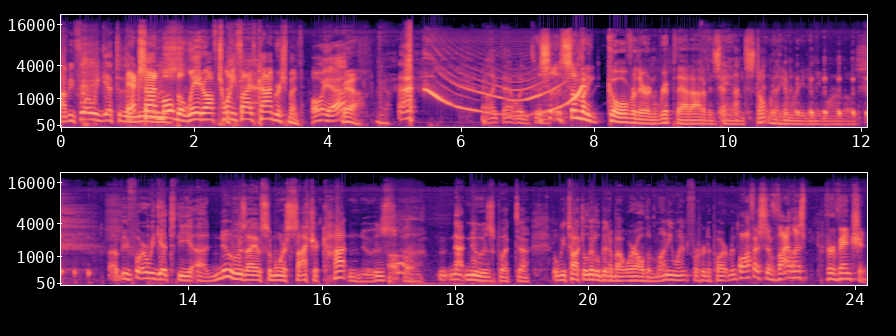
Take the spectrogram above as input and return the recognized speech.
Uh, before we get to the Exxon news, Mobil laid off 25 congressmen. Oh yeah, Yeah. I like that one too. S- somebody go over there and rip that out of his hands. Don't let him read any more of those. Uh, before we get to the uh, news, I have some more Sasha Cotton news. Uh, not news, but uh, we talked a little bit about where all the money went for her department. Office of Violence Prevention.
